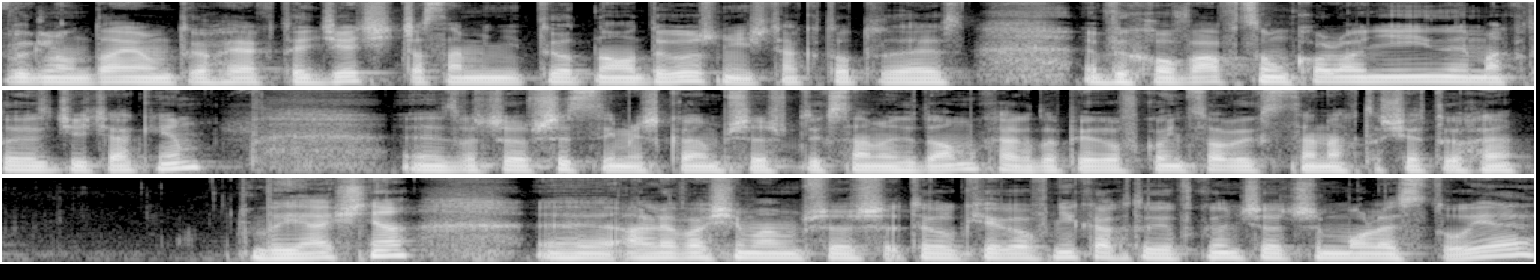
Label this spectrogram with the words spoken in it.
wyglądają trochę jak te dzieci, czasami trudno odróżnić, tak, kto to jest wychowawcą kolonijnym, a kto jest dzieciakiem. Że wszyscy mieszkają przecież w tych samych domkach, dopiero w końcowych scenach to się trochę wyjaśnia, e, ale właśnie mamy przecież tego kierownika, który w gruncie rzeczy molestuje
